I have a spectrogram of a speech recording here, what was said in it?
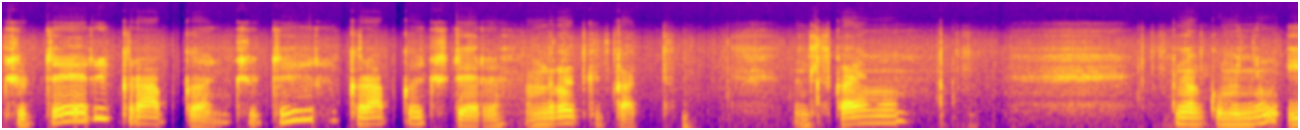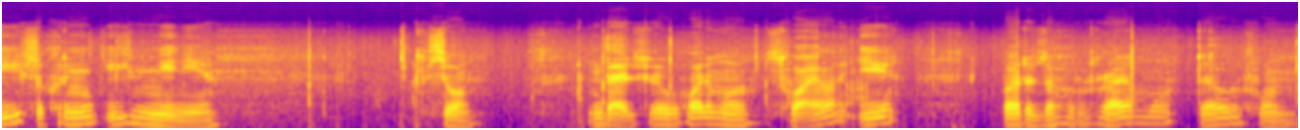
4.4.4. Android KitKat. Натискаємо кнопку меню і сохранить изменения. Все. Далі виходимо з файла і перезагружаємо телефон.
